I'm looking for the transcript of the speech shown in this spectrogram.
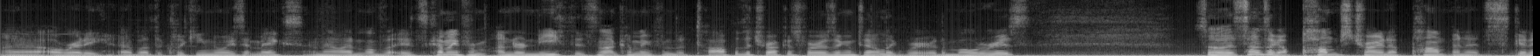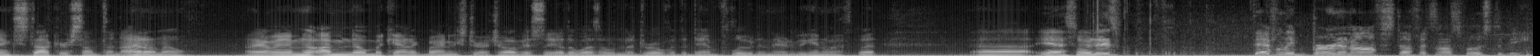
uh, already about the clicking noise it makes. Now I don't know if it's coming from underneath. It's not coming from the top of the truck, as far as I can tell, like where the motor is. So it sounds like a pump's trying to pump and it's getting stuck or something. I don't know. I mean, I'm no, I'm no mechanic by any stretch, obviously. Otherwise, I wouldn't have drove with the damn fluid in there to begin with. But uh, yeah, so it is definitely burning off stuff it's not supposed to be.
